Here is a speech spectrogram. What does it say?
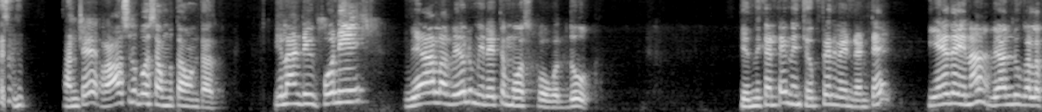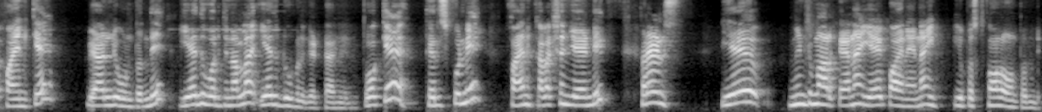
అంటే రాసులు పోసి అమ్ముతూ ఉంటారు. ఇలాంటివి కొని వేల వేలు మీరైతే మోసపోవద్దు ఎందుకంటే నేను చెప్పేది ఏంటంటే ఏదైనా వాల్యూ గల కాయిన్కే వాల్యూ ఉంటుంది. ఏది ఒరిజినల్ ఏది డూప్లికేట్ అనేది. ఓకే? తెలుసుకుని కాయిన్ కలెక్షన్ చేయండి. ఫ్రెండ్స్ ఏ మింట్ మార్క్ అయినా ఏ కాయిన్ అయినా ఈ పుస్తకంలో ఉంటుంది.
